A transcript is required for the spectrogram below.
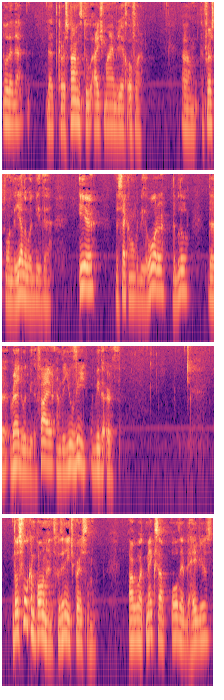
know that that, that corresponds to Aish Mayim Riach Ofer. Um, the first one, the yellow, would be the ear, the second one would be the water, the blue, the red would be the fire, and the UV would be the earth. Those four components within each person are what makes up all their behaviors,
